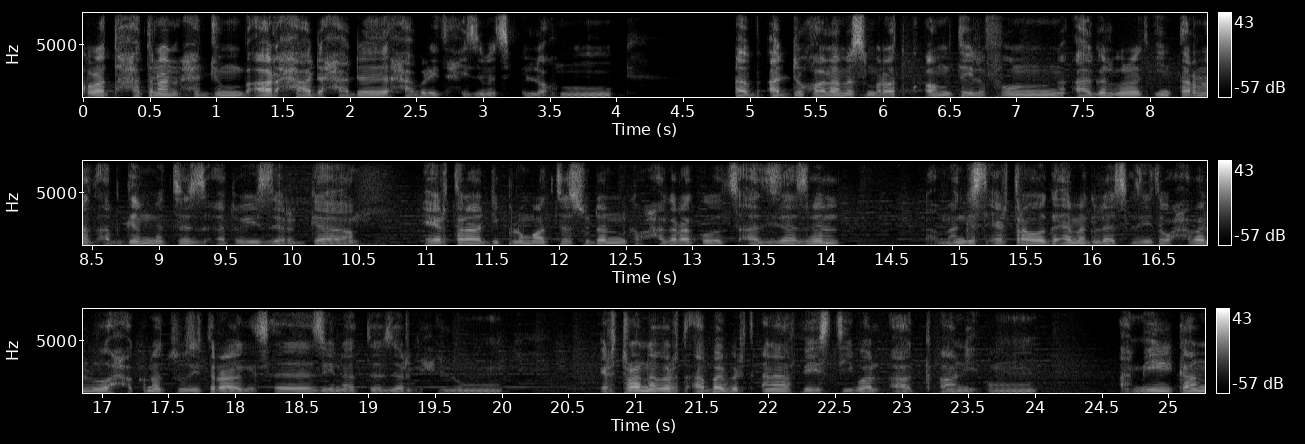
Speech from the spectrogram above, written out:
ክቡራት ተሓትናን ሕጁም በኣር ሓደ ሓደ ሓበሬታ ሒዘ መፅእ ኣለኹ ኣብ ዓዲ ኳላ መስመራት ቋሚ ቴሌፎን ኣገልግሎት ኢንተርነት ኣብ ግምት ዝኣተወ ዝርግእ ኤርትራ ዲፕሎማት ሱዳን ካብ ሃገራ ክወፅእ ኣዚዛ ዝብል ኣብ መንግስቲ ኤርትራ ወግዐ መግለፂ ዘይተዋሕበሉ ሓቅነቱ ዘይተረጋገፀ ዜና ተዘርጊሕሉ ኤርትራ ነበርቲ ኣባይ ብርጣና ፌስቲቫል ኣቃኒኦም ኣሜሪካን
